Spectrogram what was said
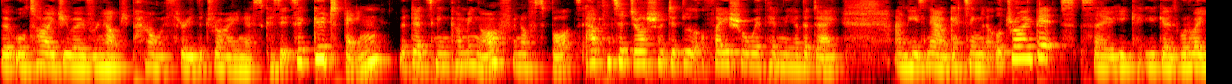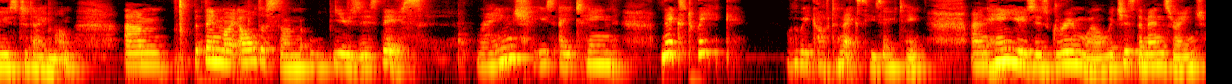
that will tide you over and help you power through the dryness because it's a good thing, the dead skin coming off and off spots. It happened to Josh, I did a little facial with him the other day and he's now getting little dry bits. So he, he goes, what do I use today, mum? Um, but then my older son uses this range. He's 18 next week, or the week after next he's 18. And he uses Groomwell, which is the men's range.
